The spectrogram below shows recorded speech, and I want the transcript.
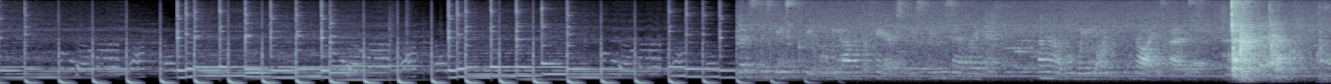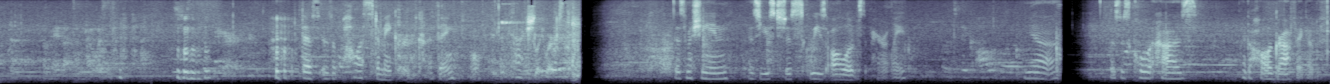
this is a pasta maker kind of thing. It actually works. This machine is used to just squeeze olives, apparently. Yeah. This is cool. It has like a holographic of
